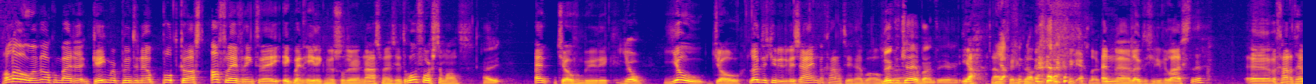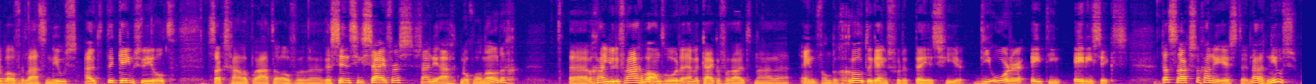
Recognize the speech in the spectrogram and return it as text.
Hallo en welkom bij de Gamer.nl podcast aflevering 2. Ik ben Erik Nusselder, naast mij zit Ron Forstemans Hey. en Joe van Buurik. Yo. Yo Joe, leuk dat jullie er weer zijn. We gaan het weer hebben over... Leuk dat eh, jij er bent, Erik. Ja, nou ja, vind, vind, ik dat- vind ik echt leuk. En eh, leuk dat jullie weer luisteren. Eh, we gaan het hebben over het laatste nieuws uit de gameswereld. Straks gaan we praten over eh, recensiecijfers. Zijn die eigenlijk nog wel nodig? Eh, we gaan jullie vragen beantwoorden en we kijken vooruit naar eh, een van de grote games voor de PS4, The Order 1886. Dat straks, we gaan nu eerst eh, naar het nieuws.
